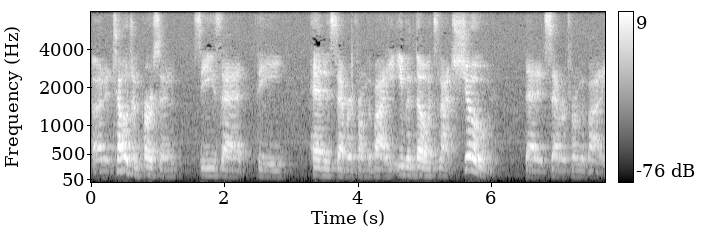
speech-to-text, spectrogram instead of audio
an intelligent person sees that the head is severed from the body, even though it's not showed that it's severed from the body.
